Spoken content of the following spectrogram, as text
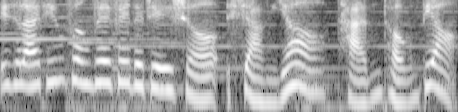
一起来听凤飞飞的这一首《想要弹同调》。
